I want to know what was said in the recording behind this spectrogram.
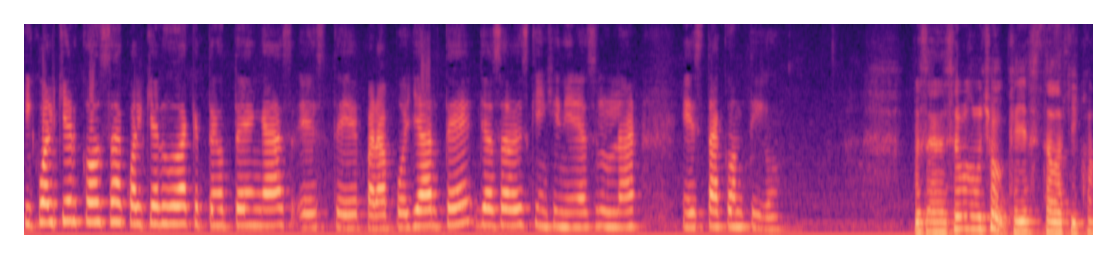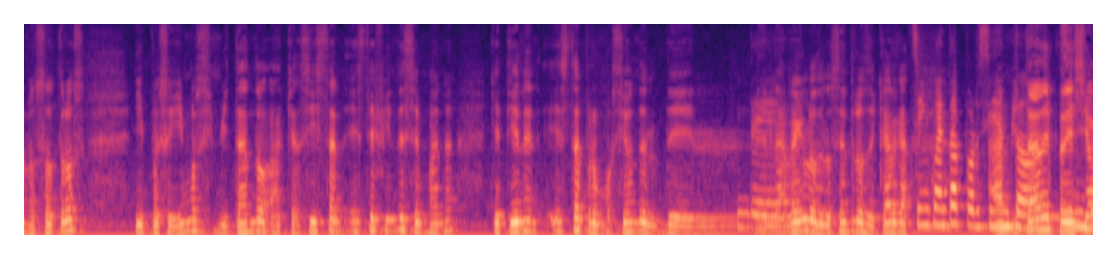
y cualquier cosa, cualquier duda que te tengas este para apoyarte, ya sabes que Ingeniería Celular está contigo. Pues agradecemos mucho que hayas estado aquí con nosotros y pues seguimos invitando a que asistan este fin de semana que tienen esta promoción del, del, arreglo de los centros de carga 50% a mitad de precio.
